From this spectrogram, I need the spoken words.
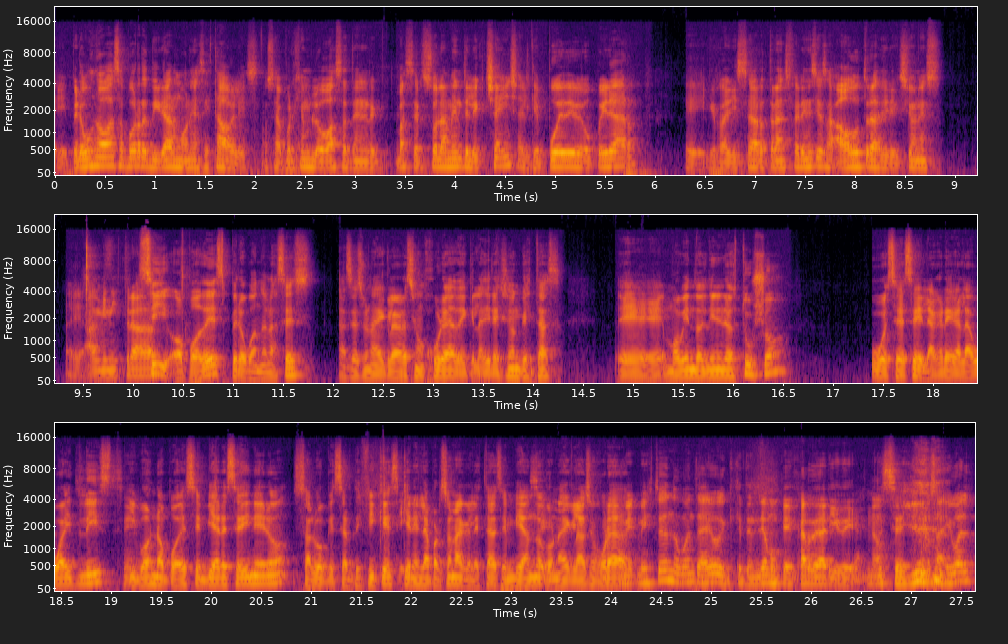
eh, pero vos no vas a poder retirar monedas estables. O sea, por ejemplo, vas a tener, va a ser solamente el exchange el que puede operar eh, y realizar transferencias a otras direcciones eh, administradas. Sí, o podés, pero cuando lo haces, haces una declaración jurada de que la dirección que estás moviendo el dinero es tuyo. USDC le agrega la whitelist Sí. y vos no podés enviar ese dinero salvo que certifiques quién es la persona que le estás enviando Sí. con una declaración jurada. Me, me estoy dando cuenta de algo que, que tendríamos que dejar de dar ideas, ¿no? Sí. O sea, igual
